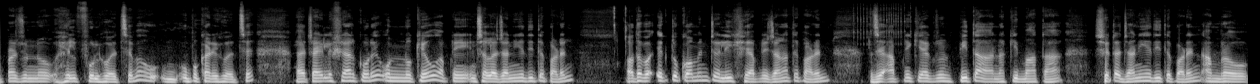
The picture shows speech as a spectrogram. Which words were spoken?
আপনার জন্য হেল্পফুল হয়েছে বা উপকারী হয়েছে চাইলে শেয়ার করে অন্যকেও আপনি ইনশাআল্লাহ জানিয়ে দিতে পারেন। অথবা একটু কমেন্টে লিখে আপনি জানাতে পারেন যে আপনি কি একজন পিতা নাকি মাতা, সেটা জানিয়ে দিতে পারেন। আমরাও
